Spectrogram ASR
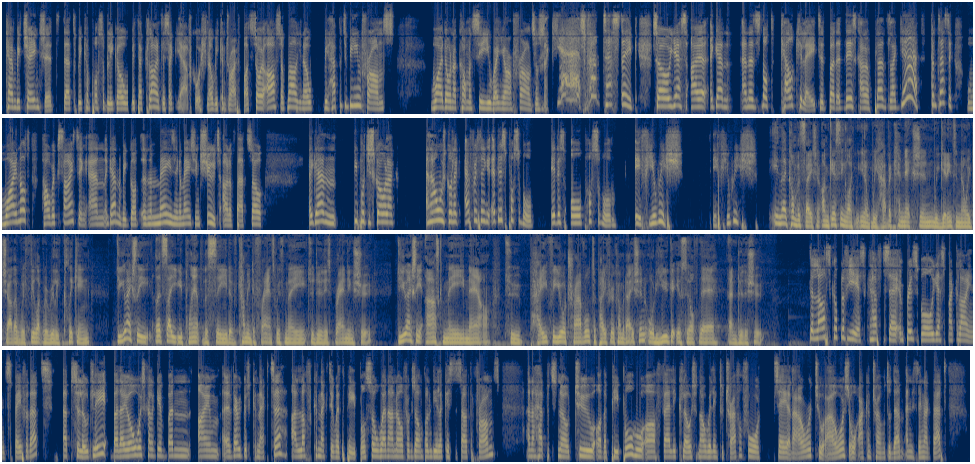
Can we change it that we can possibly go with that client? It's like, yeah, of course, you know, we can drive. But so I asked, well, you know, we happen to be in France why don't I come and see you when you're in France? I was like, yes, fantastic. So yes, I again and it's not calculated, but it is kind of planned. Like, yeah, fantastic. Why not? How exciting! And again, we got an amazing, amazing shoot out of that. So again, people just go like, and I always go like, everything. It is possible. It is all possible if you wish. If you wish. In that conversation, I'm guessing like you know we have a connection. We're getting to know each other. We feel like we're really clicking do you actually, let's say you plant the seed of coming to France with me to do this branding shoot. Do you actually ask me now to pay for your travel, to pay for your accommodation, or do you get yourself there and do the shoot? The last couple of years, I have to say, in principle, yes, my clients pay for that. Absolutely. But I always kind of give when I'm a very good connector. I love connecting with people. So when I know, for example, in the south of France, and I happen to know two other people who are fairly close and are willing to travel for, say, an hour, two hours, or I can travel to them, anything like that.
